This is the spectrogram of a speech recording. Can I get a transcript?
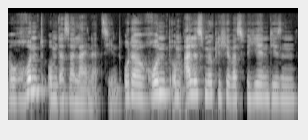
rund um das Alleinerziehend oder rund um alles Mögliche, was wir hier in diesen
